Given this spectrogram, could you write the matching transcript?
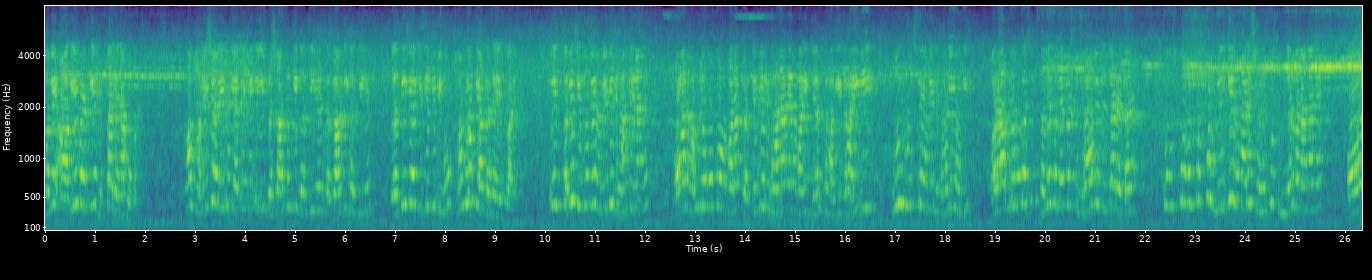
हमें आगे बढ़ के हिस्सा लेना होगा। हम हमेशा ये तो कहते हैं कि प्रशासन की गलती है, सरकार की गलती है। गलती चाहे किसी की भी हो, हम लोग क्या कर रहे हैं इस बारे में? तो इन सभी चीज़ों पे हमें भी ध्यान देना है और हम लोगों को हमारा कर्तव्य निभाना है हमारी जन भागीदारी भी पूर्ण रूप से हमें निभानी होगी और आप लोगों का समय समय पर सुझाव भी मिलता रहता है। तो उसको हम सबको मिलकर हमारे शहर को सुंदर बनाना है और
